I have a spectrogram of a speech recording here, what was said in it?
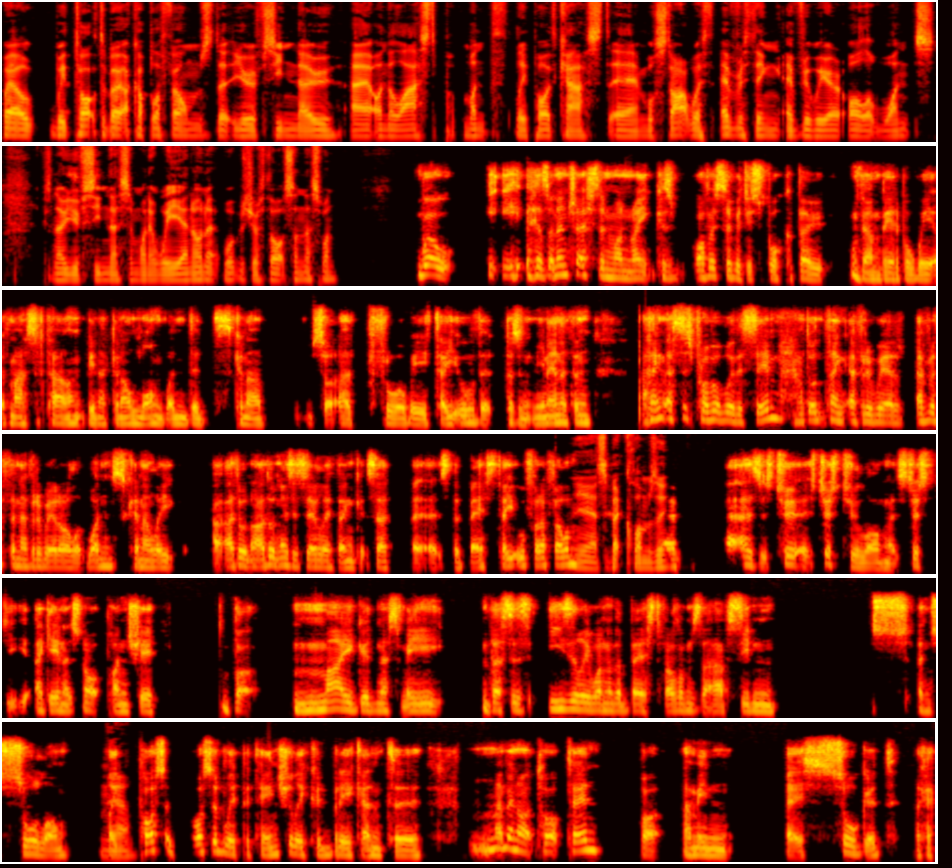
Well, we talked about a couple of films that you've seen now uh, on the last monthly podcast. Um, we'll start with Everything Everywhere All at Once because now you've seen this and want to weigh in on it. What was your thoughts on this one? Well, here's an interesting one, right? Because obviously we just spoke about the unbearable weight of massive talent being a kind of long-winded, kind of sort of throwaway title that doesn't mean anything. I think this is probably the same. I don't think everywhere, everything, everywhere, all at once, kind of like. I don't know. I don't necessarily think it's a it's the best title for a film. Yeah, it's a bit clumsy. Um, it is. It's too. It's just too long. It's just again, it's not punchy. But my goodness me, this is easily one of the best films that I've seen in so long. Like yeah. possibly, possibly, potentially could break into maybe not top ten, but I mean, it is so good. Like a,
